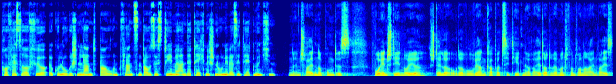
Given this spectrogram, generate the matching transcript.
Professor für ökologischen Landbau und Pflanzenbausysteme an der Technischen Universität München. Ein entscheidender Punkt ist, wo entstehen neue Ställe oder wo werden Kapazitäten erweitert. Und wenn man von vornherein weiß,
